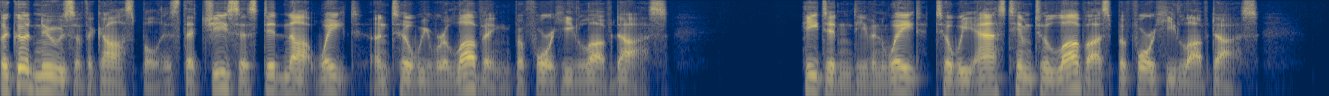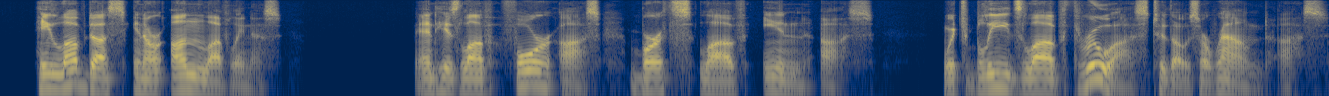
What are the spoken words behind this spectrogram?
The good news of the gospel is that Jesus did not wait until we were loving before he loved us. He didn't even wait till we asked him to love us before he loved us. He loved us in our unloveliness. And his love for us births love in us, which bleeds love through us to those around us.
